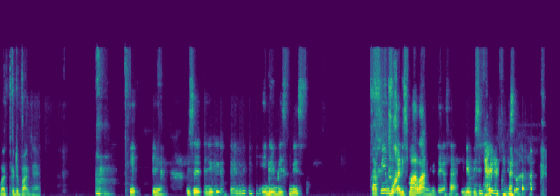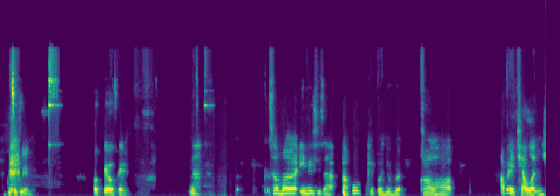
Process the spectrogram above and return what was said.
buat ke depannya. I- iya, bisa juga ini ide bisnis, tapi bukan di Semarang gitu ya, saya. Ide bisnisnya di Semarang. Oke, oke. Nah, sama ini sih, Sa. Aku kepo juga. Kalau apa ya challenge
